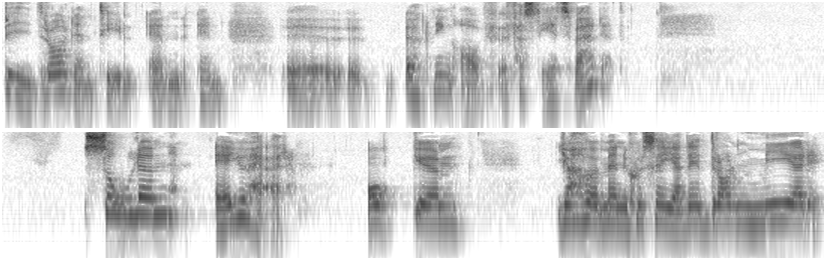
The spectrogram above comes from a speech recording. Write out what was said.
bidrar den till en, en eh, ökning av fastighetsvärdet. Solen är ju här och eh, jag hör människor säga att det drar mer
